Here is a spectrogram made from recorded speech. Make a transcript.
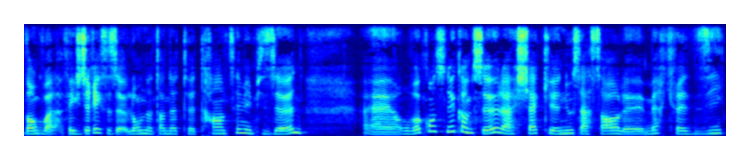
donc voilà, fait que je dirais que c'est ça. Là, on est dans notre 30e épisode. Euh, on va continuer comme ça. Là, chaque nous, ça sort le mercredi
